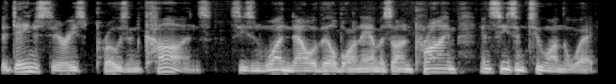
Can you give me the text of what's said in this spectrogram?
the Danish series Pros and Cons, season one now available on Amazon Prime and season two on the way.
